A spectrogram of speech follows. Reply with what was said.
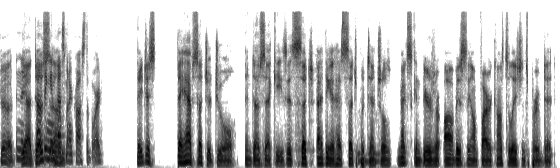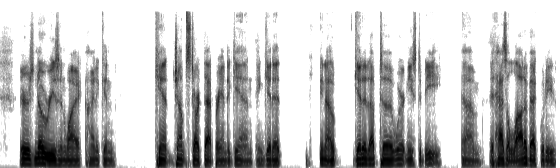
good, and then yeah, Dos, upping um, investment across the board. they just they have such a jewel in Dos Equis. It's such I think it has such Mhm. potential. Mexican beers are obviously on fire. Constellations proved it. There is no reason why Heineken can't jumpstart that brand again and get it, you know, get it up to where it needs to be. Um, it has a lot of equity,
